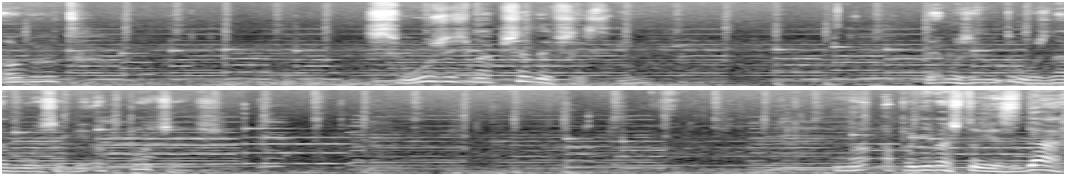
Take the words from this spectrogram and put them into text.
Ogród służyć ma przede wszystkim temu, żeby tu można było sobie odpocząć. No, a ponieważ to jest dach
